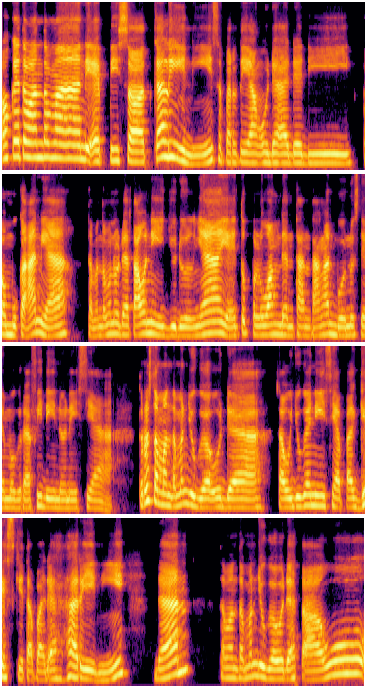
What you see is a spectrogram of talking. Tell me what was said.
Oke teman-teman, di episode kali ini seperti yang udah ada di pembukaan ya, teman-teman udah tahu nih judulnya yaitu peluang dan tantangan bonus demografi di Indonesia. Terus teman-teman juga udah tahu juga nih siapa guest kita pada hari ini dan teman-teman juga udah tahu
